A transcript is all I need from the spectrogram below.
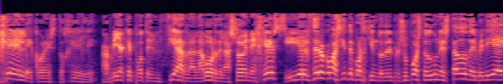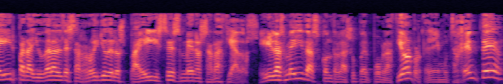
GL con esto, GL. Habría que potenciar la labor de las ONGs y el 0,7% del presupuesto de un Estado debería ir para ayudar al desarrollo de los países menos agraciados. Y las medidas contra la superpoblación, porque hay mucha gente,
